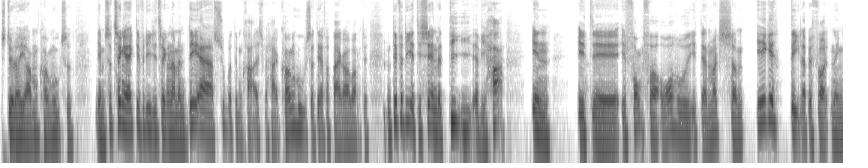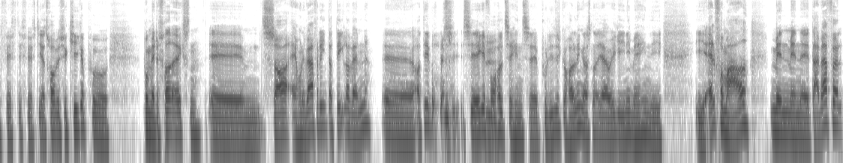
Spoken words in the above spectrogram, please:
støtter I om kongehuset? Jamen, så tænker jeg ikke, det er fordi, de tænker, at det er super demokratisk, vi har et kongehus, og derfor bakker op om det. Men det er fordi, at de ser en værdi i, at vi har en, et, øh, et form for overhoved i Danmark, som ikke deler befolkningen 50-50. Jeg tror, hvis vi kigger på, på Mette Frederiksen, øh, så er hun i hvert fald en, der deler vandene. Øh, og det siger jeg ikke i mm. forhold til hendes øh, politiske holdninger og sådan noget. Jeg er jo ikke enig med hende i, i alt for meget. Men, men øh, der er i hvert fald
